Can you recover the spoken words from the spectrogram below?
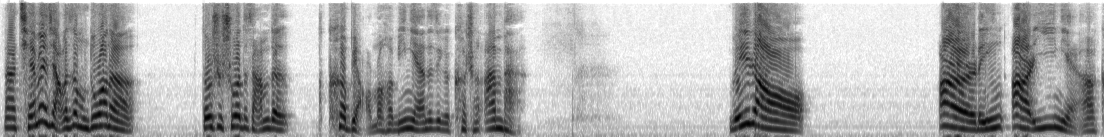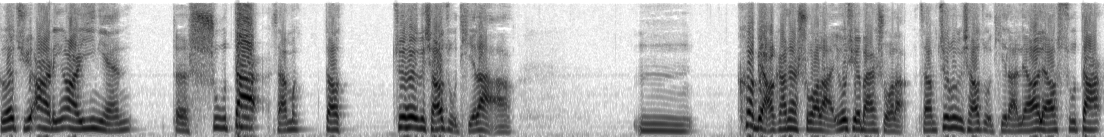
那前面讲了这么多呢，都是说的咱们的课表嘛和明年的这个课程安排，围绕二零二一年啊，格局二零二一年的书单，咱们到最后一个小主题了啊，嗯，课表刚才说了，游学班说了，咱们最后一个小主题了，聊一聊书单。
